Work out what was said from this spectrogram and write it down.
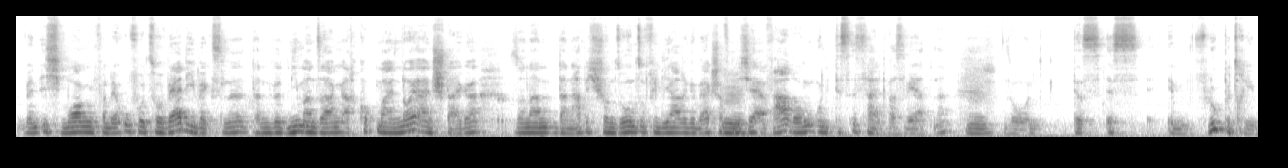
wenn ich morgen von der UFO zur Verdi wechsle, dann wird niemand sagen, ach guck mal, ein Neueinsteiger, sondern dann habe ich schon so und so viele Jahre gewerkschaftliche mhm. Erfahrung und das ist halt was wert. Ne? Mhm. So, und das ist im Flugbetrieb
